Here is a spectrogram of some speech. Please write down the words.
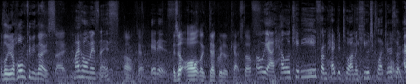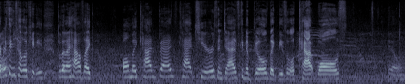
Although your home could be nice. I, My home is nice. oh, okay. It is. Is it all like decorative cat stuff? Oh yeah, Hello Kitty from head to toe. I'm a huge collector, Oh so everything's Hello Kitty. But then I have like all my cat beds, cat tiers, and Dad's gonna build like these little cat walls. You know.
